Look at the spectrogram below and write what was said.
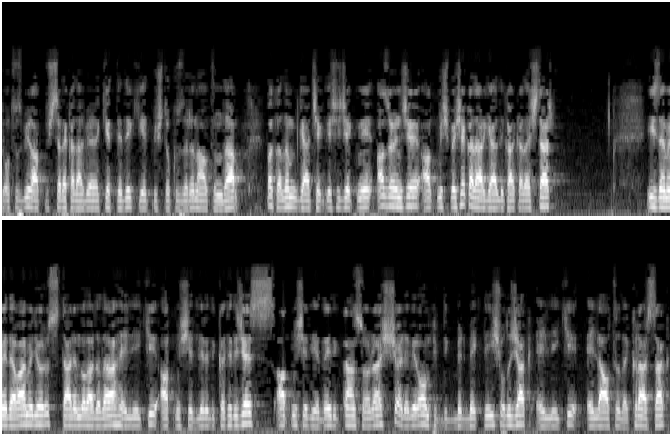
31.60'lara kadar bir hareket dedik. 79'ların altında. Bakalım gerçekleşecek mi? Az önce 65'e kadar geldik arkadaşlar. İzlemeye devam ediyoruz. Sterlin dolarda da 52-67'lere dikkat edeceğiz. 67'ye değdikten sonra şöyle bir 10 piplik bir bekleyiş olacak. 52-56'da da kırarsak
